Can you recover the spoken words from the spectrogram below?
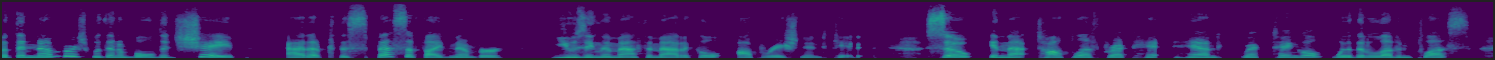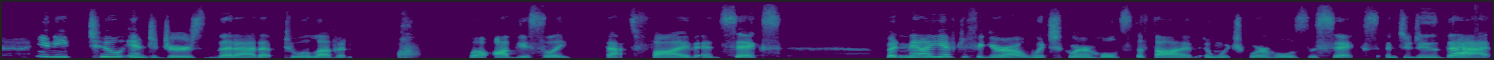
But the numbers within a bolded shape add up to the specified number using the mathematical operation indicated. So in that top left rect hand rectangle with an 11 plus, you need two integers that add up to 11. Oh, well, obviously, that's 5 and 6, but now you have to figure out which square holds the 5 and which square holds the 6. And to do that,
